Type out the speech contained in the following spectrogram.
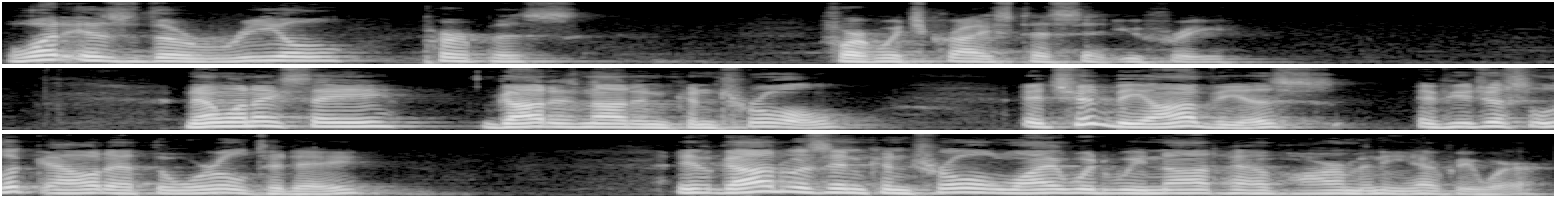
what is the real purpose for which Christ has set you free? Now, when I say God is not in control, it should be obvious if you just look out at the world today. If God was in control, why would we not have harmony everywhere?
